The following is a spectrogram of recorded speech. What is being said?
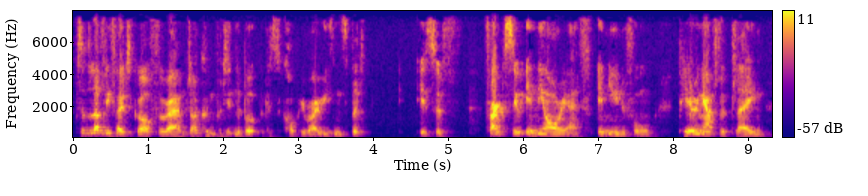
It's a lovely photograph around. I couldn't put it in the book because of copyright reasons, but it's of Frank Suit in the RAF in uniform, peering out of a plane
